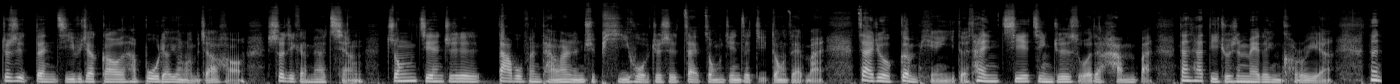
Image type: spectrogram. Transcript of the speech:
就是等级比较高的它。布料用的比较好，设计感比较强，中间就是大部分台湾人去批货，就是在中间这几栋在买，再就更便宜的，它已经接近就是所谓的韩版，但是它的确是 Made in Korea。那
